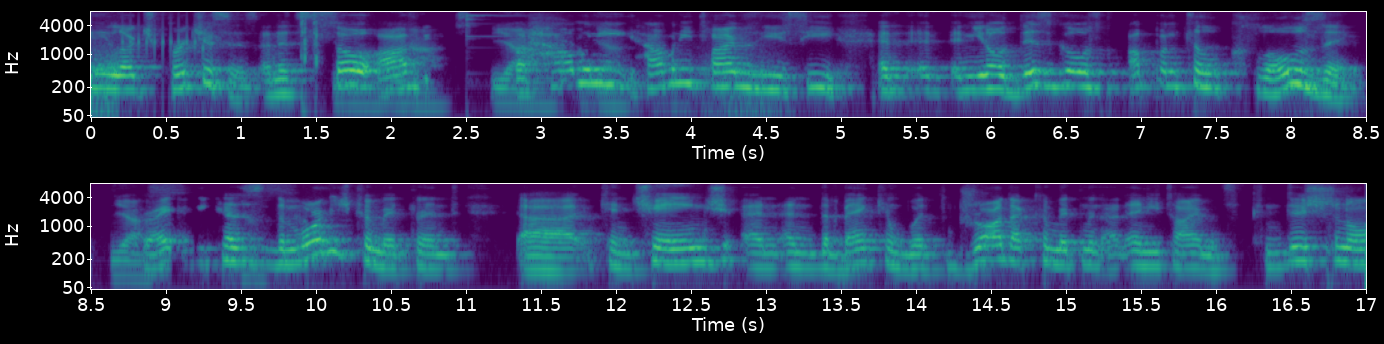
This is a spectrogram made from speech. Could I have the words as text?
any large purchases. And it's so obvious. Yeah. But how many yeah. how many times do you see and, and and you know this goes up until closing, Yes. right? Because Yes. the mortgage commitment uh, can change and and the bank can withdraw that commitment at any time. It's conditional.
